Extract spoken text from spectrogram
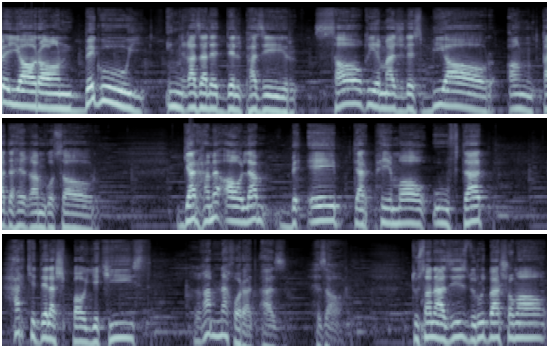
یاران بگوی این غزل دلپذیر. ساقی مجلس بیار آن قده غمگسار. گر همه عالم به عیب در پی ما اوفتد هر که دلش با یکیست غم نخورد از هزار. دوستان عزیز درود بر شما.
